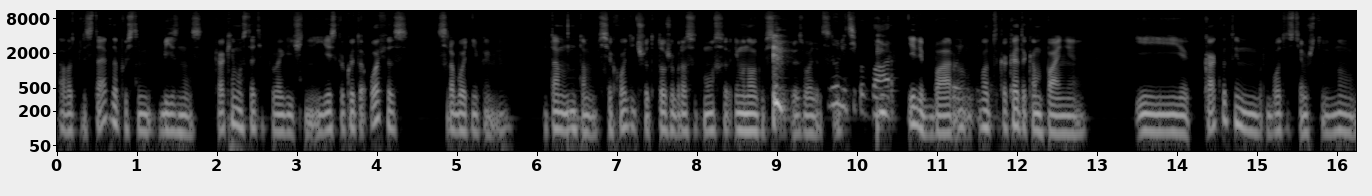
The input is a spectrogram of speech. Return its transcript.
А вот представь, допустим, бизнес. Как ему стать экологичнее? Есть какой-то офис с работниками, и там, ну, там все ходят, что-то тоже бросают мусор, и много всего производится. Ну, или типа бар. Или бар, ну, вот какая-то компания. И как вот им работать с тем, что, ну,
